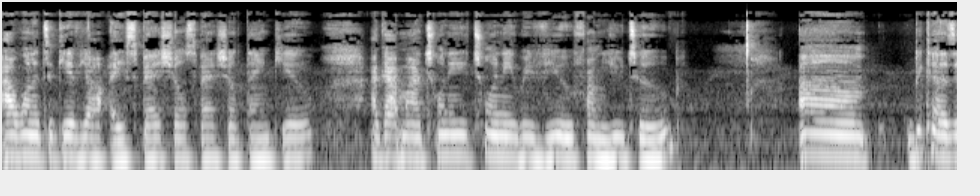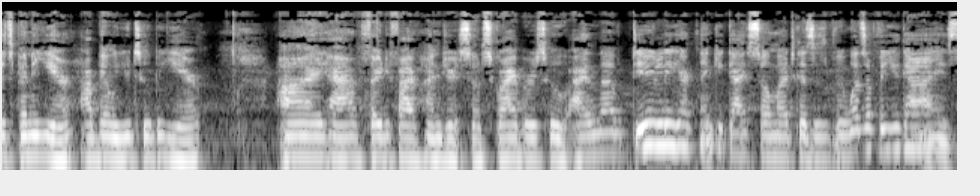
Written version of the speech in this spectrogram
I wanted to give y'all a special, special thank you. I got my 2020 review from YouTube. Um, because it's been a year. I've been with YouTube a year. I have 3,500 subscribers who I love dearly. I thank you guys so much because if it wasn't for you guys,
